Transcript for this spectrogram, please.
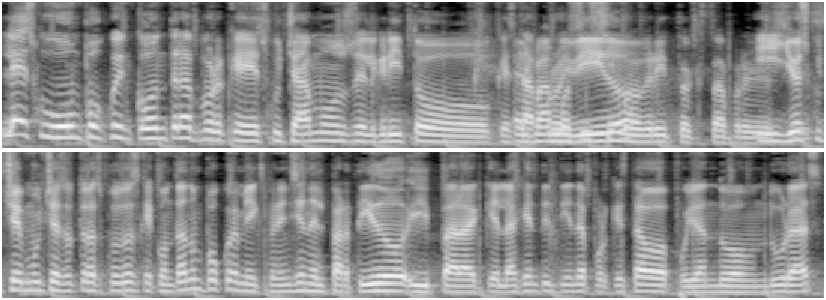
Les jugó un poco en contra porque escuchamos el grito que está el prohibido. grito que está prohibido. Y yo sí, escuché sí. muchas otras cosas que contando un poco de mi experiencia en el partido y para que la gente entienda por qué estaba apoyando a Honduras,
